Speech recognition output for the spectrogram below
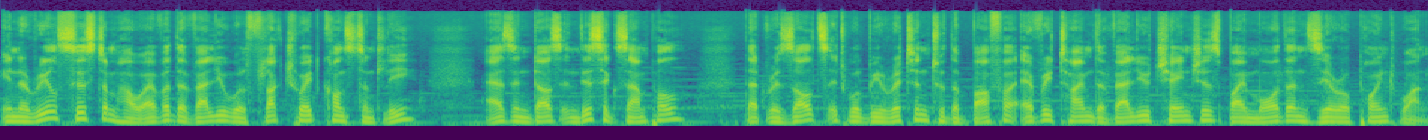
In a real system, however, the value will fluctuate constantly, as in does in this example, that results it will be written to the buffer every time the value changes by more than 0.1.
